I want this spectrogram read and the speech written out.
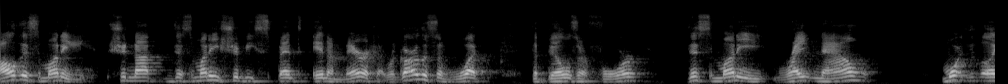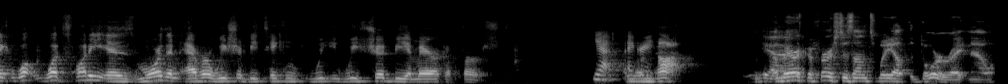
all this money should not this money should be spent in america regardless of what the bills are for. This money right now more like what what's funny is more than ever we should be taking we we should be america first. Yeah i agree. not. Yeah. america first is on its way out the door right now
